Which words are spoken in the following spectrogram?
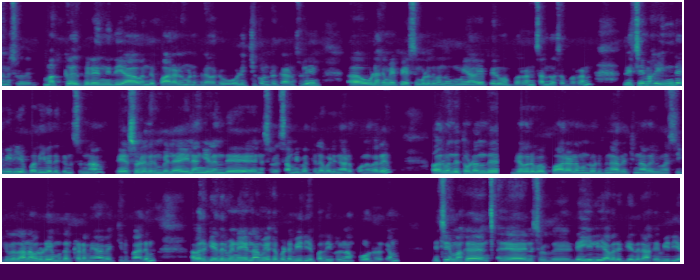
என்ன சொல்றது மக்கள் பிரதிநிதியா வந்து பாராளுமன்றத்தில் அவர் ஒழிச்சு கொண்டிருக்காருன்னு சொல்லி உலகமே பேசும் பொழுது வந்து உண்மையாகவே பெருமைப்படுறேன் சந்தோஷப்படுறேன். நிச்சயமாக இந்த வீடியோ பதிவு எதுக்குன்னு சொன்னால் பேர் சொல்ல விரும்பல. இலங்கையிலேருந்து என்ன சொல்ற சமீபத்தில் வெளிநாடு போனவர். அவர் வந்து தொடர்ந்து கௌரவ பாராளுமன்ற உறுப்பினர் அர்ச்சனாவை விமர்சிக்கிறதான் அவருடைய முதற் கடமையாக வச்சிருப்பாரு. அவருக்கு எதிர்வினையெல்லாம் ஏகப்பட்ட வீடியோ பதிவுகள் நான் போட்டிருக்கேன். நிச்சயமாக என்ன சொல்றது டெய்லி அவருக்கு எதிராக வீடியோ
